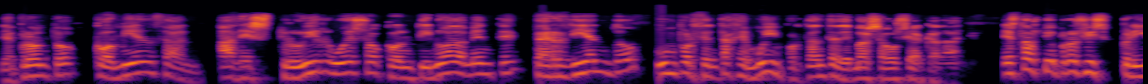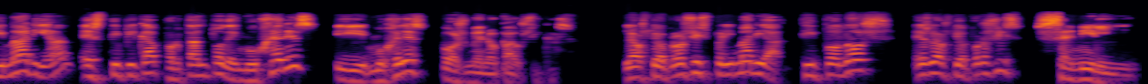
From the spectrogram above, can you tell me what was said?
de pronto comienzan a destruir hueso continuadamente, perdiendo un porcentaje muy importante de masa ósea cada año. Esta osteoporosis primaria es típica, por tanto, de mujeres y mujeres posmenopáusicas. La osteoporosis primaria tipo 2 es la osteoporosis senil.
